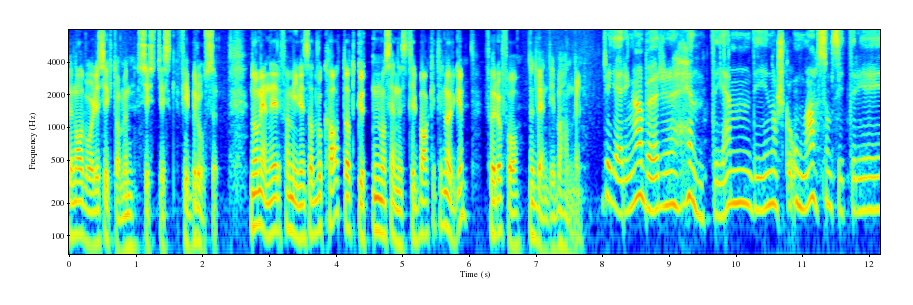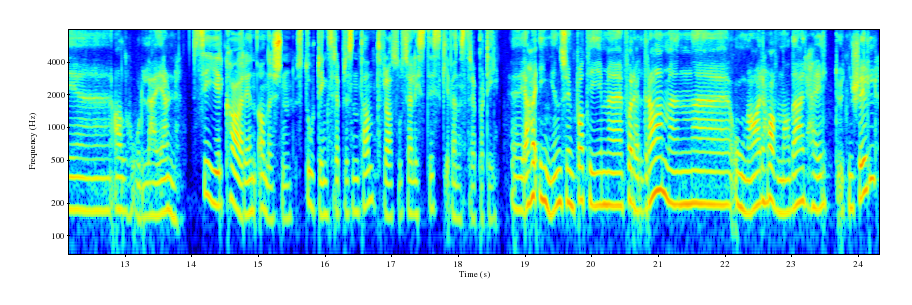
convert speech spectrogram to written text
den alvorlige sykdommen cystisk fibrose. Nå mener familiens advokat at gutten må sendes tilbake til Norge for å få nødvendig behandling. Regjeringa bør hente hjem de norske unga som sitter i eh, Al-Hol-leiren. Sier Karin Andersen, stortingsrepresentant fra Sosialistisk Venstreparti. Eh, jeg har ingen sympati med foreldra, men eh, unga har havna der helt uten skyld.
